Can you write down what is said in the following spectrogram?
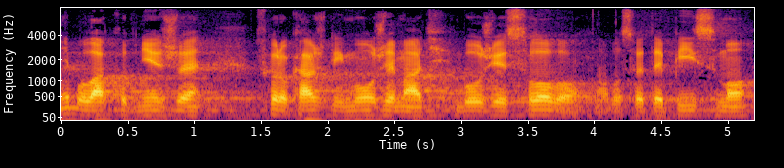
nebolo ako dnes, že skoro každý môže mať Božie slovo alebo sveté písmo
